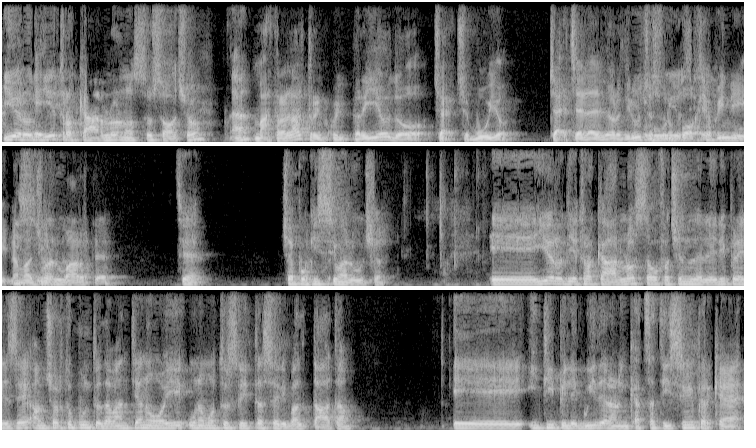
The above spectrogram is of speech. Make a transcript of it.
Io ero e... dietro a Carlo, il nostro socio. Eh? Ma tra l'altro in quel periodo, cioè, c'è buio, cioè, c'è le ore di luce buio, sono poche, quindi la maggior luce. parte... Sì, c'è pochissima luce e io ero dietro a Carlo, stavo facendo delle riprese, a un certo punto davanti a noi una motoslitta si è ribaltata e i tipi, le guide erano incazzatissimi perché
